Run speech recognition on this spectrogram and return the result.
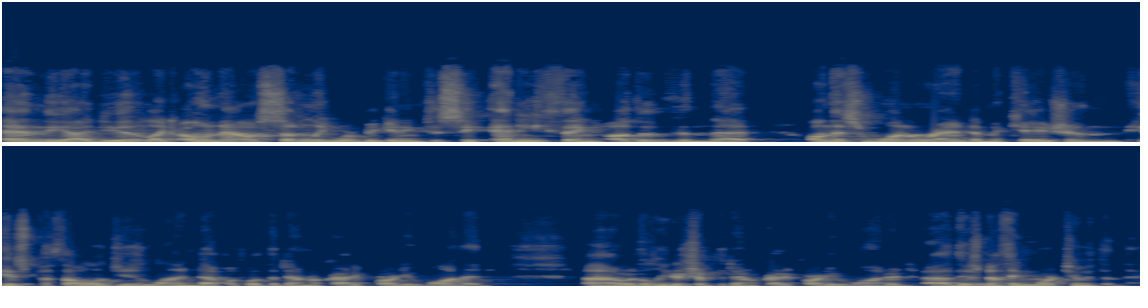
And the idea that, like, oh, now suddenly we're beginning to see anything other than that on this one random occasion, his pathology is lined up with what the Democratic Party wanted, uh, or the leadership of the Democratic Party wanted. Uh, there's nothing more to it than that.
